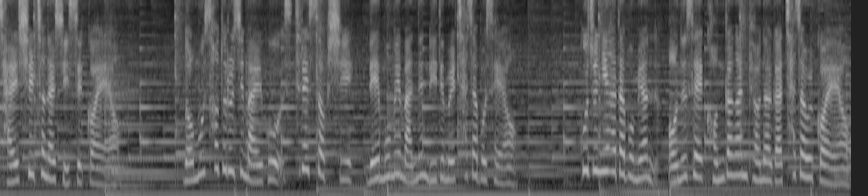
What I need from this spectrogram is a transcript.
잘 실천할 수 있을 거예요. 너무 서두르지 말고 스트레스 없이 내 몸에 맞는 리듬을 찾아보세요. 꾸준히 하다 보면 어느새 건강한 변화가 찾아올 거예요.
